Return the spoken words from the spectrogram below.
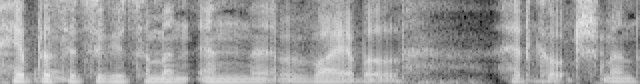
helt plötsligt såg ut som en, en viable head coach. Men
